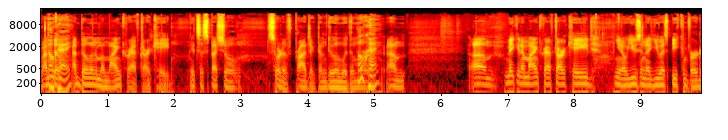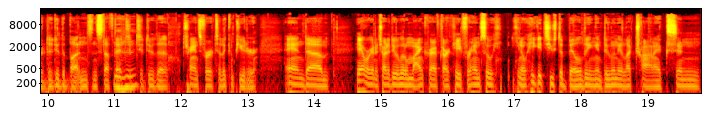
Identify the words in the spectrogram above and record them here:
I'm, Okay. I'm building him a Minecraft arcade. It's a special sort of project I'm doing with where, Okay. um, um, making a Minecraft arcade, you know, using a USB converter to do the buttons and stuff that Mm-hmm. to, do the transfer to the computer. And um, yeah, we're gonna try to do a little Minecraft arcade for him, so he, you know he gets used to building and doing the electronics and.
